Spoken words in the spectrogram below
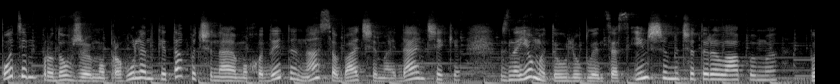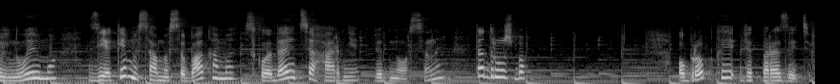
Потім продовжуємо прогулянки та починаємо ходити на собачі майданчики, знайомити улюбленця з іншими чотирилапими, пильнуємо, з якими саме собаками складаються гарні відносини та дружба. Обробки від паразитів.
